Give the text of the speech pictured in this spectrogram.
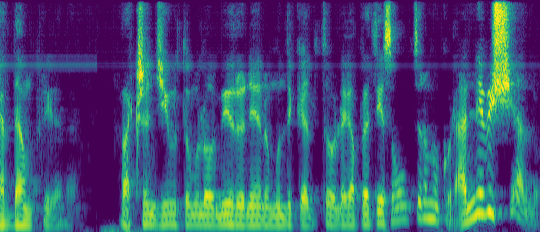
చేద్దాం ప్రియ రక్షణ జీవితంలో మీరు నేను ముందుకెళ్తూ ఉండగా ప్రతి సంవత్సరము కూడా అన్ని విషయాల్లో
